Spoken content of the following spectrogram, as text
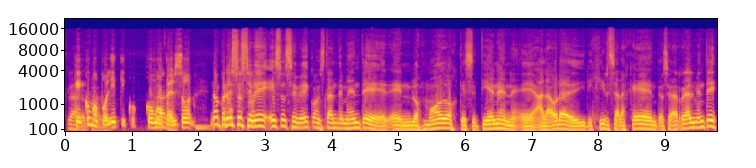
que como político, como persona. No, pero eso se ve, eso se ve constantemente en los modos que se tienen eh, a la hora de dirigirse a la gente. O sea, realmente,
